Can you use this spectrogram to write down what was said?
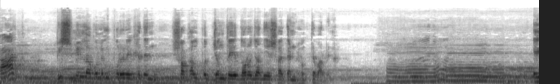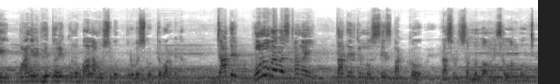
কাঠ, বিসমিল্লা বলে উপরে রেখে দেন, সকাল পর্যন্ত এ দরজা দিয়ে শয়তান ঢুকতে পারবে না। এই পানির ভিতরে কোনো বালা মুসিবত প্রবেশ করতে পারবে না। যাদের কোনো ব্যবস্থা নাই, তাদের জন্য শেষ বাক্য রাসুল সাল্লাহ সাল্লাম বলছেন।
